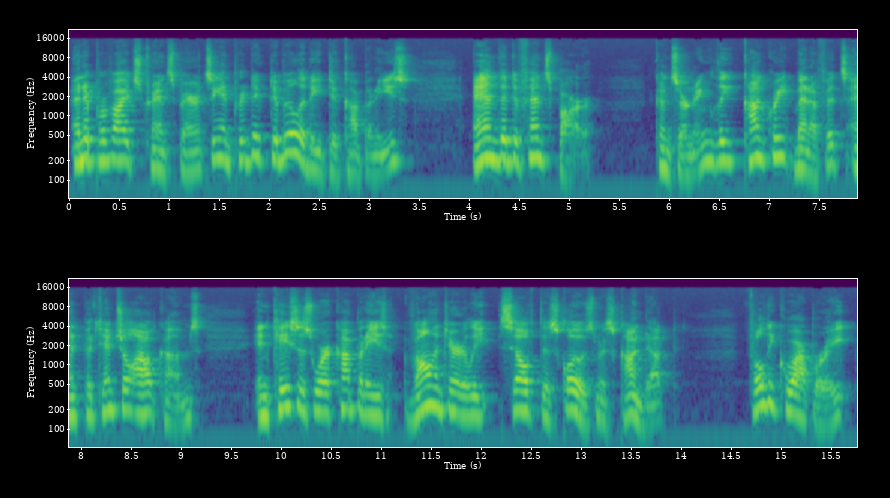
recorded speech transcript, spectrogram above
And it provides transparency and predictability to companies and the defense bar concerning the concrete benefits and potential outcomes in cases where companies voluntarily self disclose misconduct, fully cooperate,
